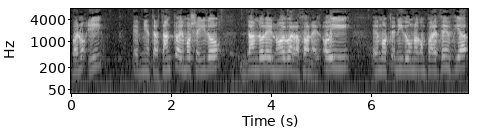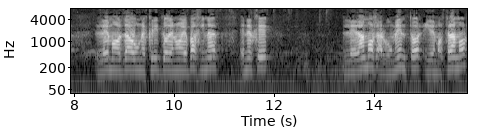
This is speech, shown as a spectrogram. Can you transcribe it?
bueno y eh, mientras tanto hemos seguido dándole nuevas razones. Hoy hemos tenido una comparecencia, le hemos dado un escrito de nueve páginas en el que le damos argumentos y demostramos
